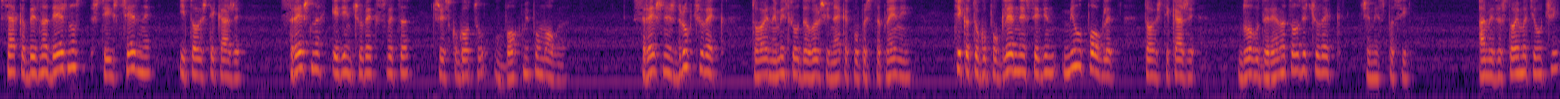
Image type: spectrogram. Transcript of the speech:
всяка безнадежност ще изчезне и той ще каже Срещнах един човек в света, чрез когото Бог ми помогна. Срещнеш друг човек, той е намислил да върши някакво престъпление. Ти като го погледнеш с един мил поглед, той ще каже Благодаря на този човек, че ме спаси. Ами защо имате очи?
